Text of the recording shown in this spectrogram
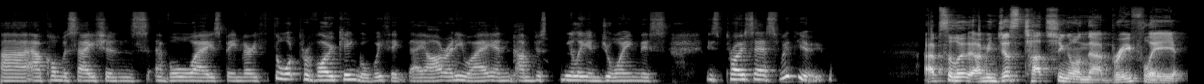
uh, our conversations have always been very thought provoking, or we think they are anyway. And I'm just really enjoying this this process with you. Absolutely. I mean, just touching on that briefly,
